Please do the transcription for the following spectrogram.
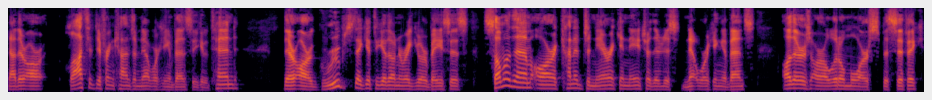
Now, there are lots of different kinds of networking events that you can attend. There are groups that get together on a regular basis. Some of them are kind of generic in nature, they're just networking events. Others are a little more specific.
